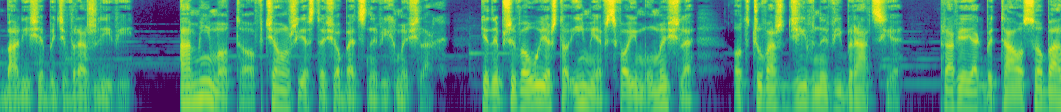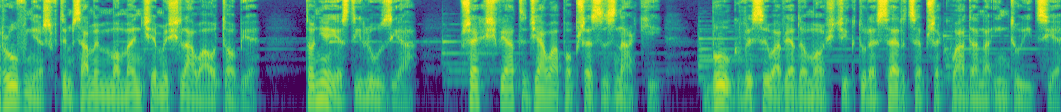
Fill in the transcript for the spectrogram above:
bali się być wrażliwi. A mimo to wciąż jesteś obecny w ich myślach. Kiedy przywołujesz to imię w swoim umyśle, odczuwasz dziwne wibracje, prawie jakby ta osoba również w tym samym momencie myślała o tobie. To nie jest iluzja. Wszechświat działa poprzez znaki. Bóg wysyła wiadomości, które serce przekłada na intuicję,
